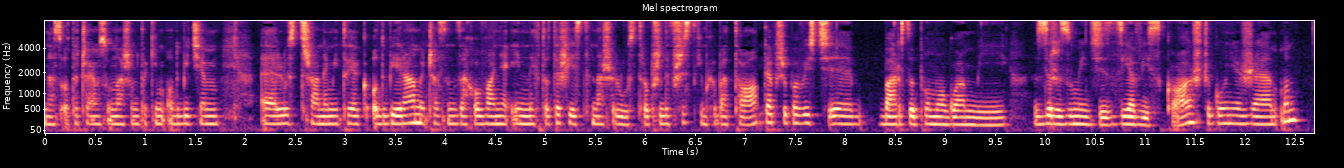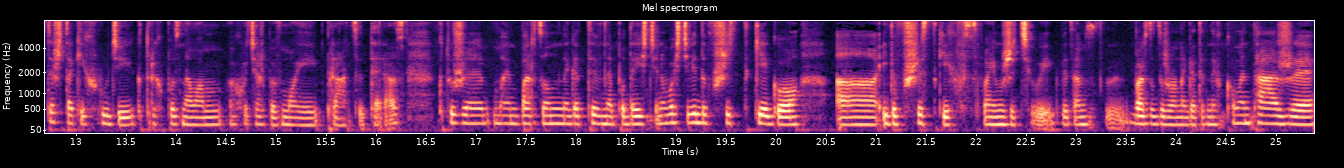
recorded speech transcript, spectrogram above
nas otaczają, są naszym takim odbiciem e, lustrzanym i to, jak odbieramy czasem zachowania innych, to też jest nasze lustro. Przede wszystkim chyba to. Ta przypowieść e, bardzo pomogła mi zrozumieć zjawisko, szczególnie, że mam też takich ludzi, których poznałam chociażby w mojej pracy teraz, którzy mają bardzo negatywne podejście, no właściwie do wszystkiego, i do wszystkich w swoim życiu. Jakby tam bardzo dużo negatywnych komentarzy,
